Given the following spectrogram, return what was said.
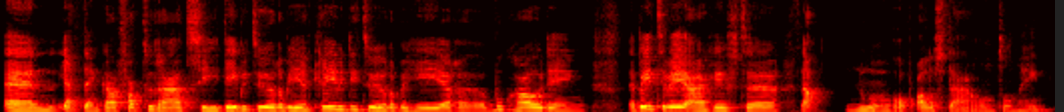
En ja, denk aan facturatie, debiteurenbeheer, crediteurenbeheer, boekhouding, btw-aangifte. Nou, noem maar op, alles daar rondomheen.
